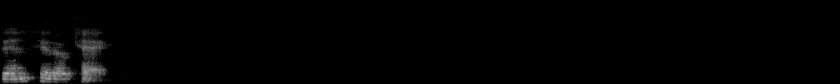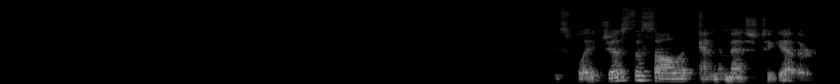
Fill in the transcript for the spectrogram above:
Then hit OK. Display just the solid and the mesh together.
